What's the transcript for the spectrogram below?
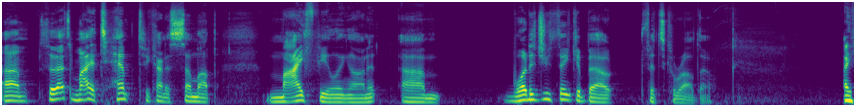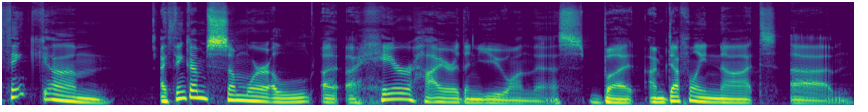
Um, so that's my attempt to kind of sum up my feeling on it. Um, what did you think about Fitzcarraldo? I think um, I think I'm somewhere a a hair higher than you on this, but I'm definitely not um,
